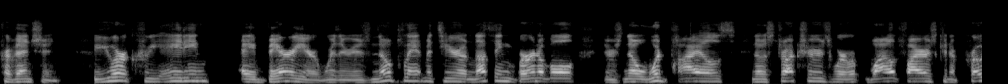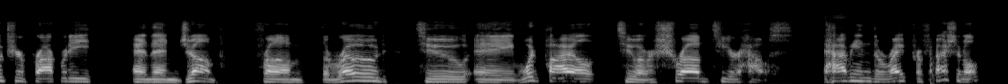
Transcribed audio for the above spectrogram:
prevention. You are creating a barrier where there is no plant material, nothing burnable, there's no wood piles, no structures where wildfires can approach your property and then jump from the road to a wood pile to a shrub to your house. Having the right professional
